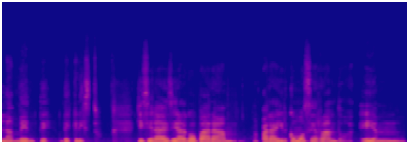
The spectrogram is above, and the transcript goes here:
la mente de Cristo. Quisiera decir algo para, para ir como cerrando. Em,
